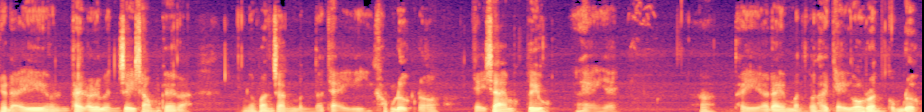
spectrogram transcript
để thay đổi dependency xong cái là những cái function mình nó chạy không được nữa, chạy sai mục tiêu, chẳng hạn vậy thì ở đây mình có thể chạy go run cũng được,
